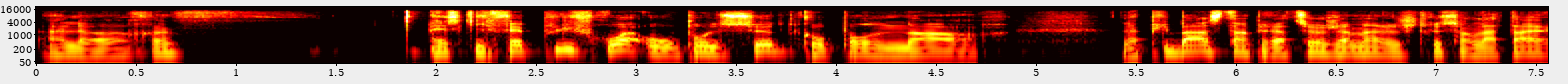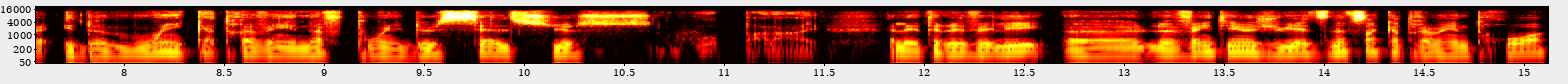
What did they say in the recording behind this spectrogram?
alors, est-ce qu'il fait plus froid au pôle sud qu'au pôle nord? La plus basse température jamais enregistrée sur la Terre est de moins 89,2 Celsius. Oh. Elle a été révélée euh, le 21 juillet 1983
